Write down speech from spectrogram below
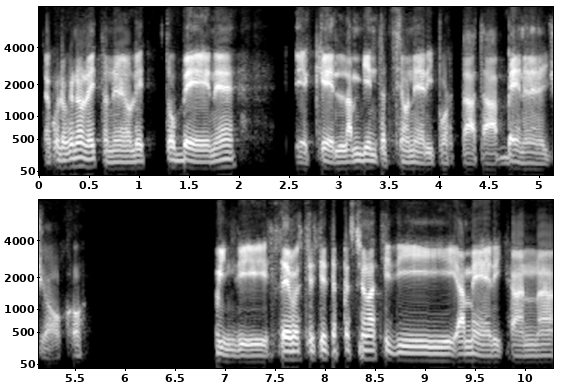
da quello che ne ho letto, ne ho letto bene e che l'ambientazione è riportata bene nel gioco. Quindi se, se siete appassionati di American,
